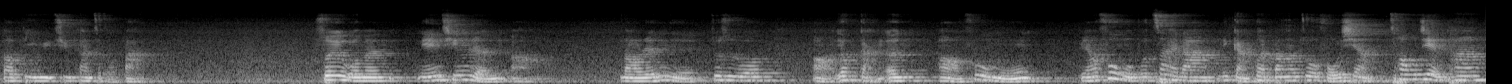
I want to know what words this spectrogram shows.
到地狱去看怎么办？所以我们年轻人啊，老人也就是说啊，要感恩啊，父母，比方父母不在啦，你赶快帮他做佛像，超荐他，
